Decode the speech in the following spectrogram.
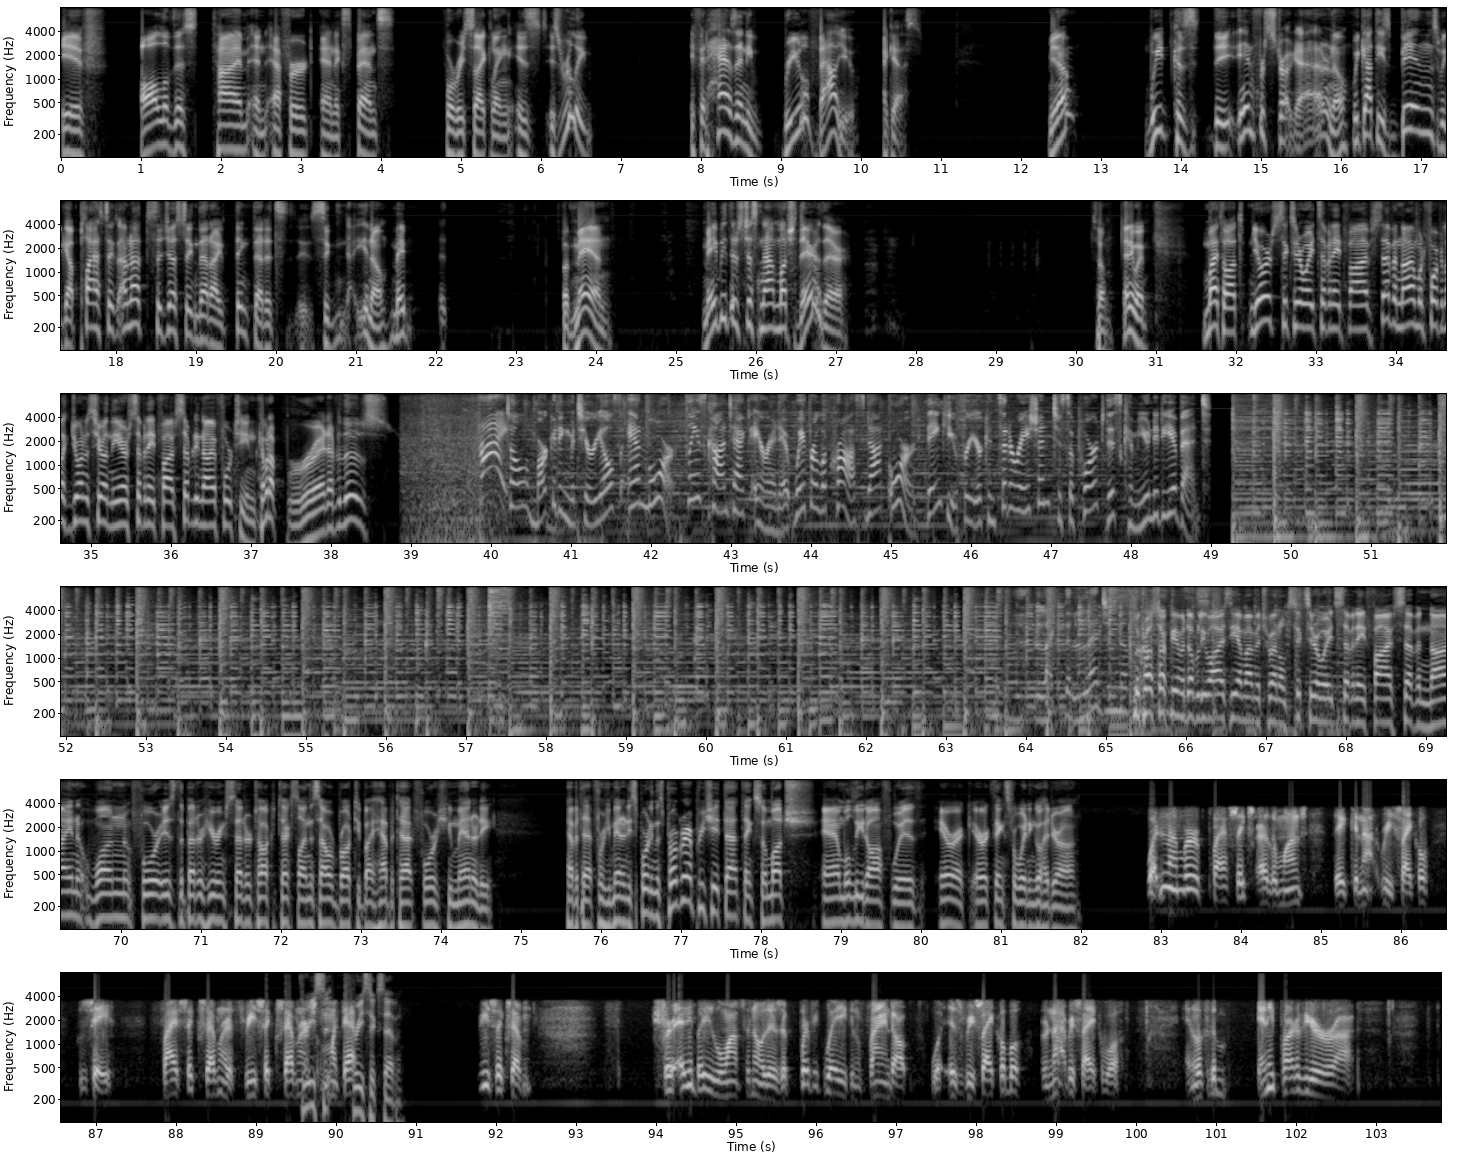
if all of this time and effort and expense for recycling is is really if it has any real value, I guess. You know? We cuz the infrastructure I don't know. We got these bins, we got plastics. I'm not suggesting that I think that it's, it's you know, maybe but man, maybe there's just not much there there. So, anyway, my thoughts. Yours, 608 785 7914. If you'd like to join us here on the air, 785 7914. Coming up right after this. Hi. Marketing materials and more. Please contact Aaron at waferlacrosse.org. Thank you for your consideration to support this community event. La Crosse Talk PM and WIZM. I'm Mitch Reynolds. 608 785 7914 is the Better Hearing Center talk and text line this hour brought to you by Habitat for Humanity. Habitat for Humanity supporting this program. Appreciate that. Thanks so much. And we'll lead off with Eric. Eric, thanks for waiting. Go ahead. You're on. What number of plastics are the ones they cannot recycle? Say five, six, seven, or three, six, seven, or something like that. Three, six, seven. Three, six, seven for anybody who wants to know, there's a perfect way you can find out what is recyclable or not recyclable. And look at the, any part of your uh,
